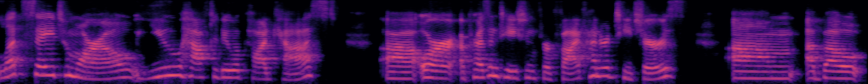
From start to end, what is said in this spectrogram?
let's say tomorrow you have to do a podcast uh, or a presentation for 500 teachers um, about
